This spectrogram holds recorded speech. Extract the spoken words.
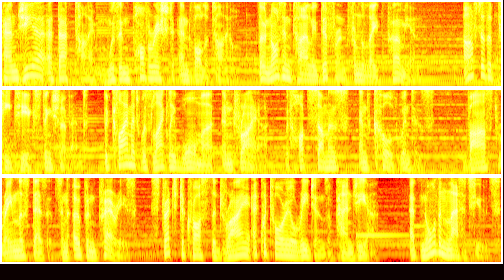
Pangaea at that time was impoverished and volatile, though not entirely different from the late Permian. After the PT extinction event, the climate was likely warmer and drier, with hot summers and cold winters. Vast rainless deserts and open prairies stretched across the dry equatorial regions of Pangaea. At northern latitudes,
